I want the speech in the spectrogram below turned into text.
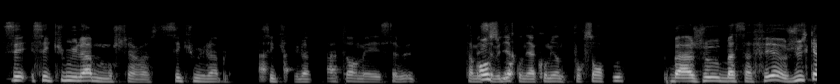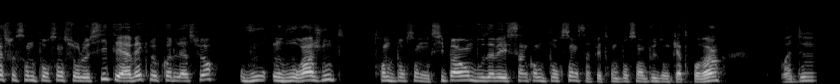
C'est cumulable, mon cher Rust, c'est cumulable. Ah, c'est cumulable. Attends, mais ça veut, ça veut dire qu'on est à combien de pourcents bah, je, bah, ça fait euh, jusqu'à 60% sur le site et avec le code la sueur, vous, on vous rajoute 30%. Donc si par exemple vous avez 50%, ça fait 30% en plus, donc 80. What the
